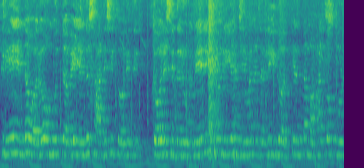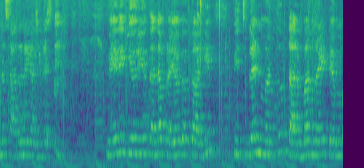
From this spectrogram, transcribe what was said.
ಕ್ರಿಯೆಯಿಂದ ಹೊರಹೊಮ್ಮುತ್ತವೆ ಎಂದು ಸಾಧಿಸಿ ತೋರಿಸಿ ತೋರಿಸಿದರು. ಮೇರಿ ಕ್ಯೂರಿಯ ಜೀವನದಲ್ಲಿ ಇದು ಅತ್ಯಂತ ಮಹತ್ವಪೂರ್ಣ ಸಾಧನೆಯಾಗಿದೆ. ಮೇರಿ ಕ್ಯೂರಿಯು ತನ್ನ ಪ್ರಯೋಗಕ್ಕಾಗಿ ಪಿಚ್ ಬ್ಲೆಂಡ್ ಮತ್ತು ಟರ್ಬರ್ನೈಟ್ ಎಂಬ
